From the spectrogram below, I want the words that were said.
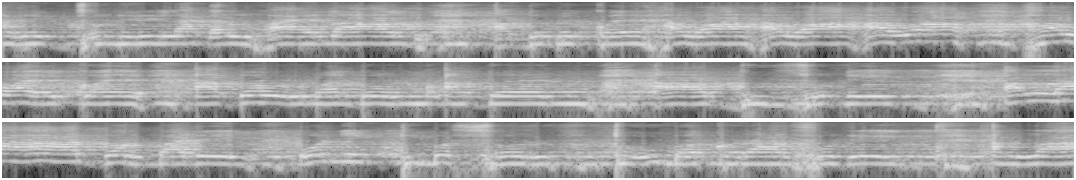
আরেকজনের লাগাল ভাই লাগ আদমে কয় হাওয়া হাওয়া হাওয়া, হাওয়ায় কয় আদম আদম আদম। আর দুজনে আল্লাহ দরবারে অনেকটি বছর তৌবা করার পরে আল্লাহ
